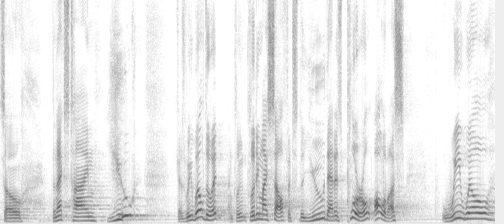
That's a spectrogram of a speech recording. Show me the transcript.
So, the next time you, because we will do it, including myself, it's the you that is plural, all of us, we will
